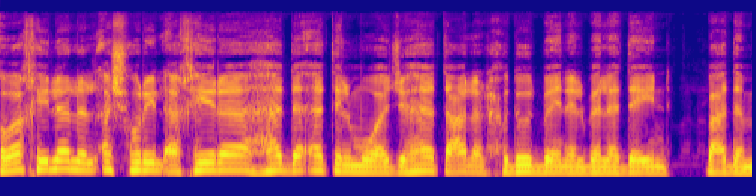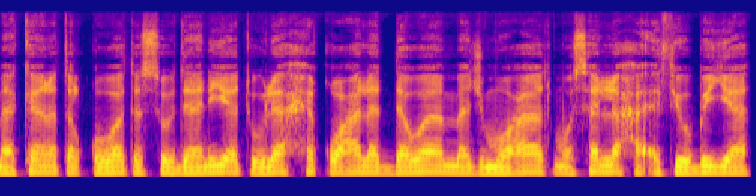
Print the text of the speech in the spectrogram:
وخلال الأشهر الأخيرة هدأت المواجهات على الحدود بين البلدين بعدما كانت القوات السودانية تلاحق على الدوام مجموعات مسلحة إثيوبية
